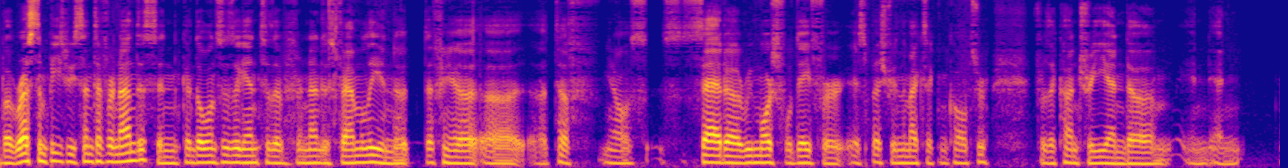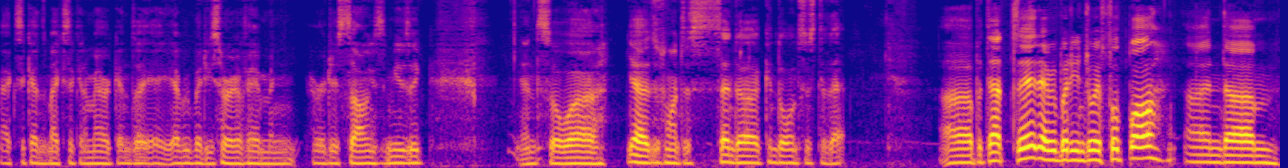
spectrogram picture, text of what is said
but rest in peace, Vicente Fernandez, and condolences again to the Fernandez family, and uh, definitely a, a, a, tough, you know, sad, uh, remorseful day for, especially in the Mexican culture, for the country and um, and, and Mexicans, Mexican Americans. everybody's heard of him and heard his songs, and music, and so uh, yeah, I just want to send uh, condolences to that. Uh, but that's it. Everybody enjoy football, and um,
